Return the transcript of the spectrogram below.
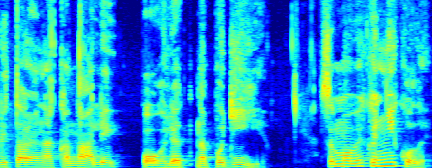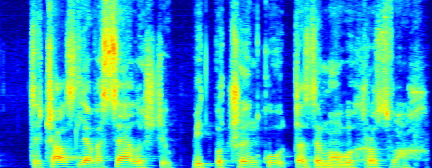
Вітаю на каналі Погляд на події. Зимові канікули це час для веселощів, відпочинку та зимових розваг.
